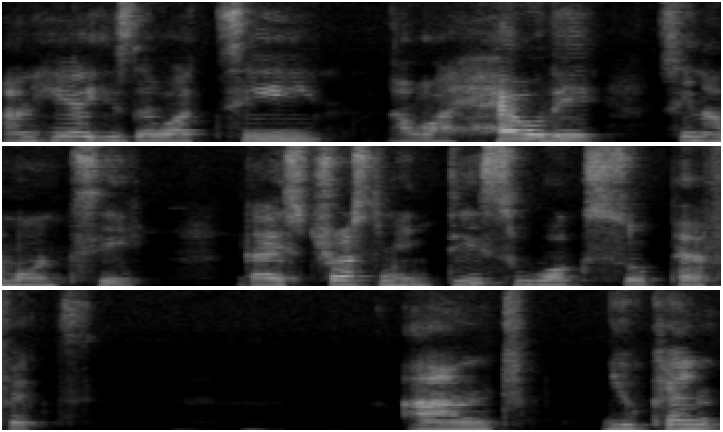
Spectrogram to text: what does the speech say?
And here is our tea our healthy cinnamon tea. Guys trust me this works so perfect and you can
